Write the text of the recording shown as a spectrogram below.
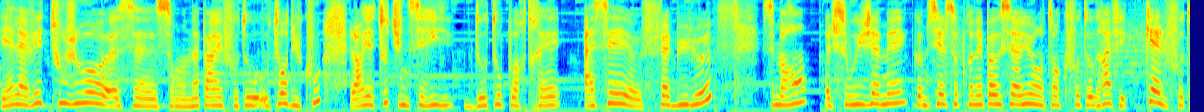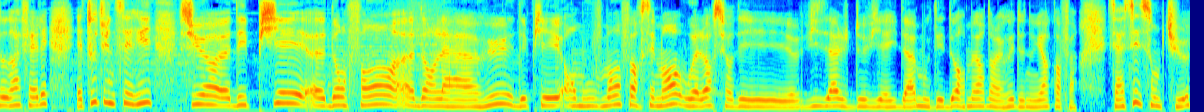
et elle avait toujours euh, son appareil photo autour du cou. Alors il y a toute une série d'autoportraits assez euh, fabuleux. C'est marrant, elle sourit jamais, comme si elle se prenait pas au sérieux en tant que photographe. Et quelle photographe elle est Il y a toute une série sur euh, des pieds euh, d'enfants dans la rue, des pieds en mouvement forcément, ou alors sur des visages de vieilles dames ou des dormeurs dans la rue de New York. Enfin, c'est assez somptueux.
